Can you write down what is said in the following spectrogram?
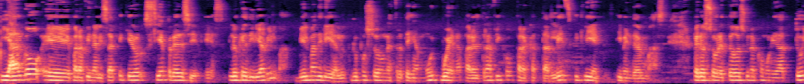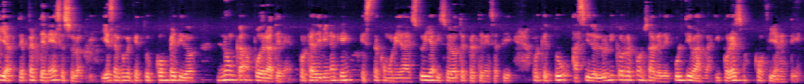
Y algo eh, para finalizar que quiero siempre decir es lo que diría Vilma. Vilma diría, los grupos son una estrategia muy buena para el tráfico, para captar leads y clientes y vender más. Pero sobre todo es una comunidad tuya, te pertenece solo a ti. Y es algo que tu competidor nunca podrá tener. Porque adivina que esta comunidad es tuya y solo te pertenece a ti. Porque tú has sido el único responsable de cultivarla y por eso confían en ti.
